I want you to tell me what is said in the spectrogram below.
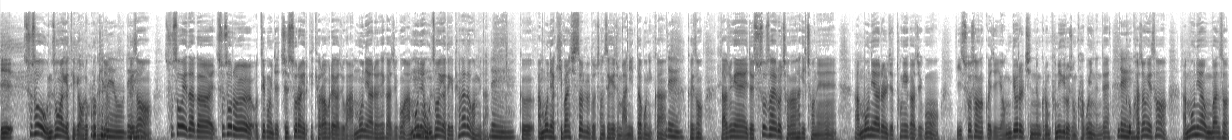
이 수소 운송하기가 되게 어렵거든요. 네. 그래서 수소에다가 수소를 어떻게 보면 이제 질소랑 이렇게 결합을 해가지고 암모니아를 해가지고 암모니아 네. 운송하기가 되게 편하다고 합니다. 네. 그 암모니아 기반 시설들도 전 세계에 좀 많이 있다 보니까 네. 그래서 나중에 이제 수소 사회로 전환하기 전에 암모니아를 이제 통해 가지고 이 수소산업과 이제 연결을 짓는 그런 분위기로 좀 가고 있는데 네. 그 과정에서 암모니아 운반선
